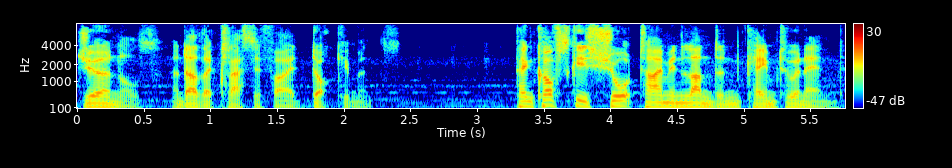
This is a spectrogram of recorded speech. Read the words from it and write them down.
journals and other classified documents. Penkovsky's short time in London came to an end.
